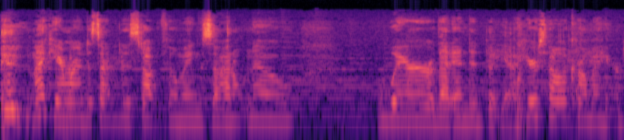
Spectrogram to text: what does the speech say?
My camera decided to stop filming, so I don't know where that ended, but yeah, here's how I curl my hair.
